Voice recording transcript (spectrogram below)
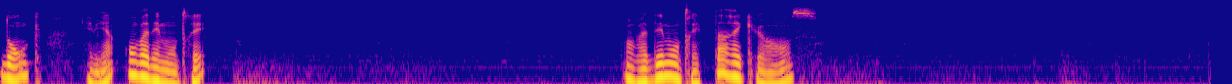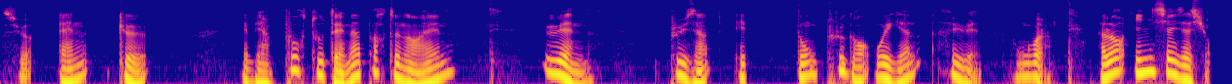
Donc, eh bien, on va démontrer par récurrence sur n que eh bien, pour tout n appartenant à n, un plus 1 est donc plus grand ou égal à un. Donc voilà. Alors, initialisation.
